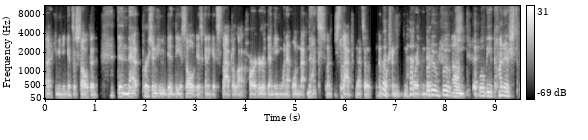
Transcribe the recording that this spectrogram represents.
a, comedian gets assaulted, then that person who did the assault is going to get slapped a lot harder than anyone. Well, not not slapped. That's a unfortunate word. in there Boom, boom. um, will be punished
